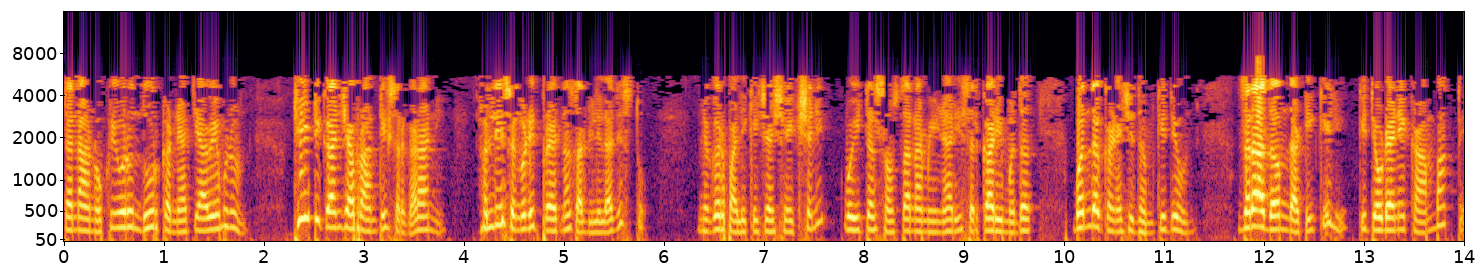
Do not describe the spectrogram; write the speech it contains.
त्यांना नोकरीवरून दूर करण्यात यावे म्हणून ठिकठिकाणच्या प्रांतिक सरकारांनी हल्ली संघटित प्रयत्न चाललेला दिसतो. नगरपालिकेच्या शैक्षणिक व इतर संस्थांना मिळणारी सरकारी मदत बंद करण्याची धमकी देऊन जरा दमदाटी केली की तेवढ्याने काम भागते.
